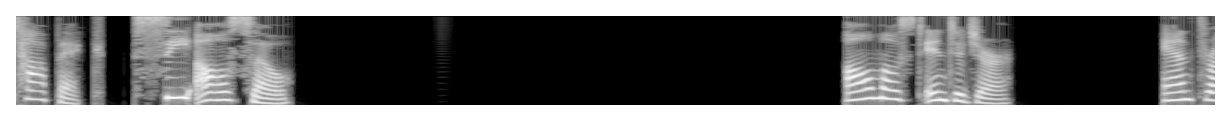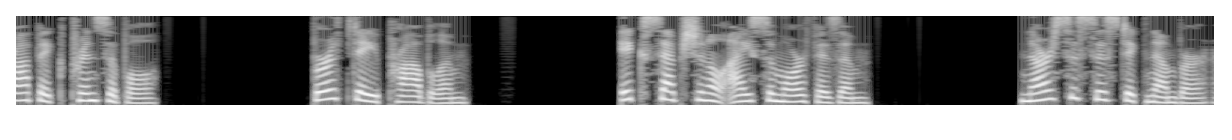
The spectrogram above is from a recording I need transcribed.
Topic See also. Almost integer. Anthropic principle. Birthday problem. Exceptional isomorphism. Narcissistic number.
